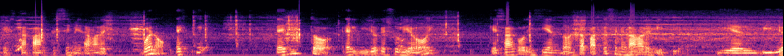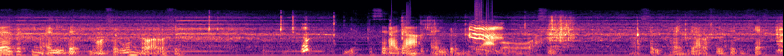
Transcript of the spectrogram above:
que esta parte se me daba de... Bueno, es que he visto el vídeo que subió hoy, que salgo diciendo, esta parte se me daba de vicio. Y el vídeo es el decimosegundo o algo así. Y este será ya el veinteavo así. No sé, el veinteavo se dice vigésimo.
